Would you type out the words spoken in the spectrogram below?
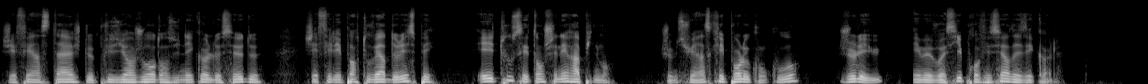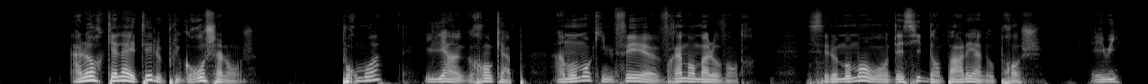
j'ai fait un stage de plusieurs jours dans une école de CE2, j'ai fait les portes ouvertes de l'ESP, et tout s'est enchaîné rapidement. Je me suis inscrit pour le concours, je l'ai eu, et me voici professeur des écoles. Alors quel a été le plus gros challenge? Pour moi, il y a un grand cap, un moment qui me fait euh, vraiment mal au ventre. C'est le moment où on décide d'en parler à nos proches. Et oui,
